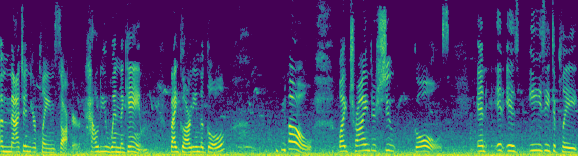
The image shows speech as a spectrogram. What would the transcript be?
Imagine you're playing soccer. How do you win the game? By guarding the goal? No, by trying to shoot goals. And it is easy to play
